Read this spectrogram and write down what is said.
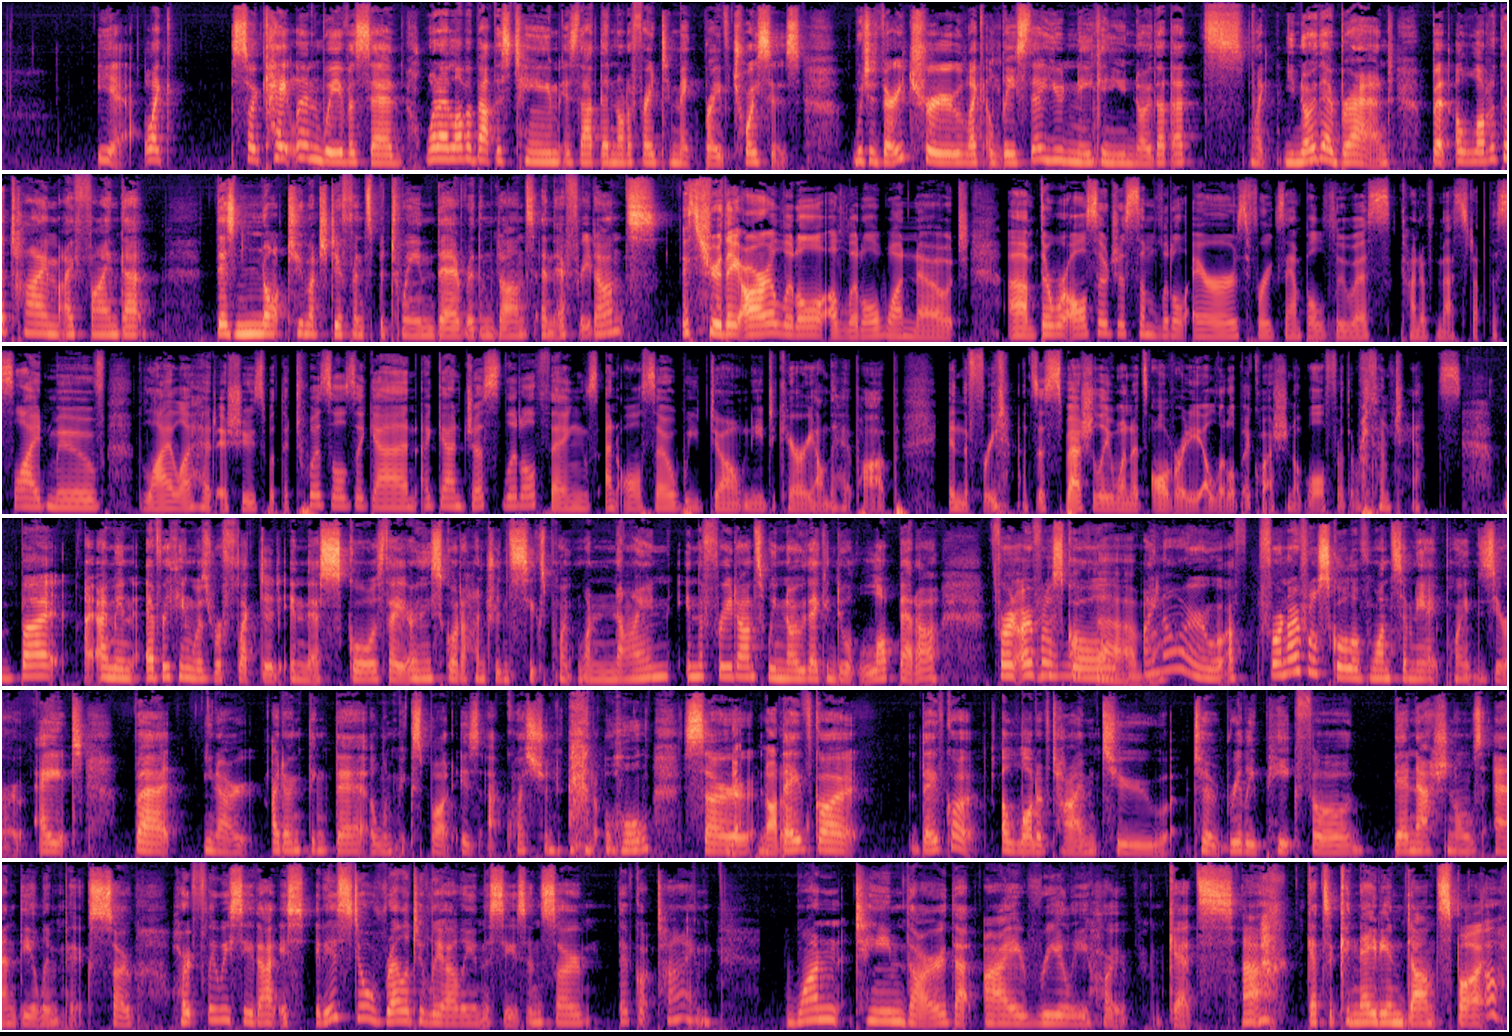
yeah. Like, so Kaitlyn Weaver said, What I love about this team is that they're not afraid to make brave choices, which is very true. Like, at least they're unique and you know that that's, like, you know their brand. But a lot of the time, I find that there's not too much difference between their rhythm dance and their free dance. It's true. They are a little, a little one note. Um, there were also just some little errors. For example, Lewis kind of messed up the slide move. Lilah had issues with the twizzles again. Again, just little things. And also, we don't need to carry on the hip hop in the free dance, especially when it's already a little bit questionable for the rhythm dance. But I I mean, everything was reflected in their scores. They only scored 106.19 in the free dance. We know they can do a lot better. For an overall score, them. I know, for an overall score of 178.08, but you know, I don't think their Olympic spot is at question at all. So No, they've got they've got a lot of time to to really peak for their nationals and the Olympics. So hopefully we see that. It is still relatively early in the season, so they've got time. One team though that I really hope gets uh, gets a Canadian dance spot. Oh.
